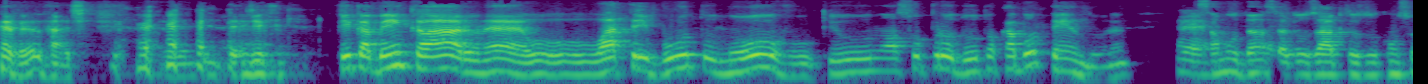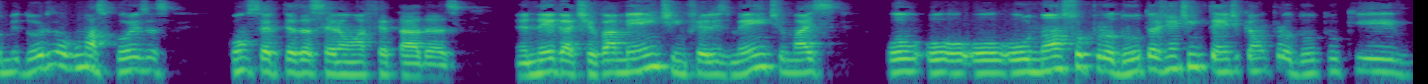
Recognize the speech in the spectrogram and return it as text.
É verdade. Fica bem claro, né, o, o, atributo novo que o nosso produto acabou tendo, né? É. Essa mudança dos hábitos dos consumidores, algumas coisas com certeza serão afetadas eh, negativamente, infelizmente, mas o, o, o, nosso produto a gente entende que é um produto que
